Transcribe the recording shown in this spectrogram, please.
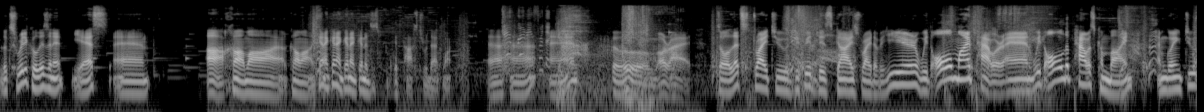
Looks really cool isn't it? Yes and ah oh, come on come on. Can I can I can I can I just get past through that one? Uh-huh and boom all right so let's try to defeat these guys right over here with all my power and with all the powers combined I'm going to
